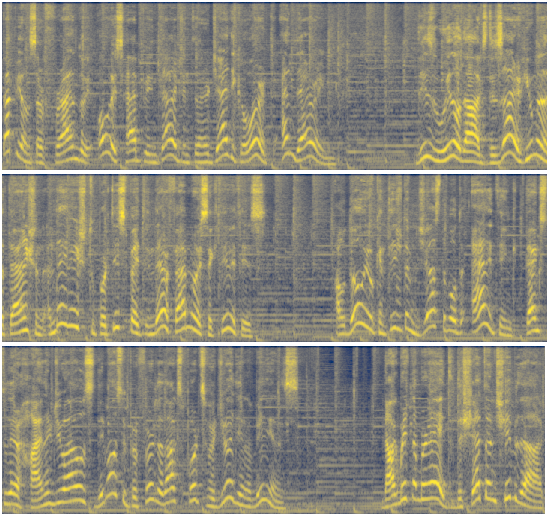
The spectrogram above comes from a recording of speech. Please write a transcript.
Papillons are friendly, always happy, intelligent, energetic, alert, and daring. These little dogs desire human attention and they wish to participate in their family's activities. Although you can teach them just about anything, thanks to their high energy levels, they mostly prefer the dog sports of agility and obedience. Dog breed number 8, the Shetland Sheepdog.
